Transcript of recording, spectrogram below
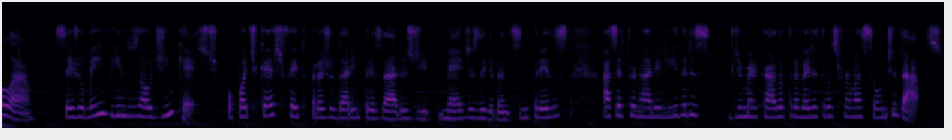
Olá, sejam bem-vindos ao Dincast, o podcast feito para ajudar empresários de médias e grandes empresas a se tornarem líderes de mercado através da transformação de dados.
